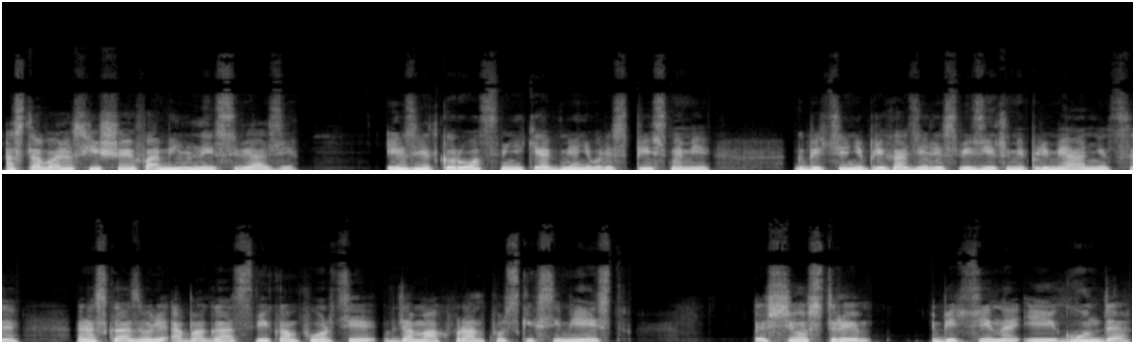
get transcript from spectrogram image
Оставались еще и фамильные связи. Изредка родственники обменивались письмами, к Беттине приходили с визитами племянницы, рассказывали о богатстве и комфорте в домах франкфуртских семейств. Сестры Беттина и Гунда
